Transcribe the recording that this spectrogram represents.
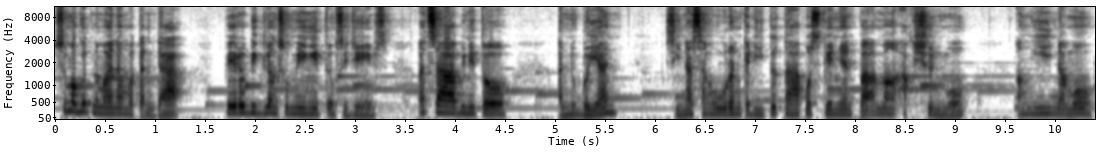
Sumagot naman ang matanda, pero biglang sumingit itong si James at sabi nito, ano ba yan? Sinasahuran ka dito tapos ganyan pa ang mga aksyon mo? Ang hina mo,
